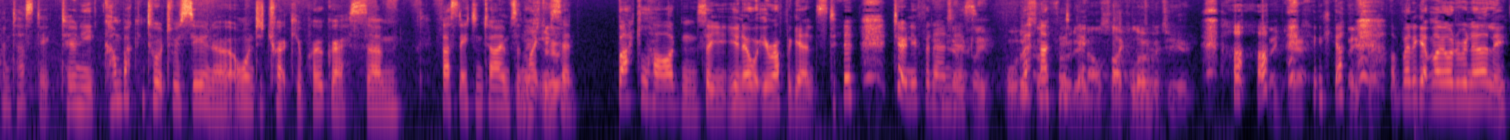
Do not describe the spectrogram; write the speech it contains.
Fantastic, Tony. Come back and talk to us soon. I want to track your progress. Um, fascinating times, and Please like you said, battle hardened, so you, you know what you're up against. Tony Fernandez. Exactly. Order some food and I'll cycle over to you. Take care. Yeah. Stay safe. I better get my order in early.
